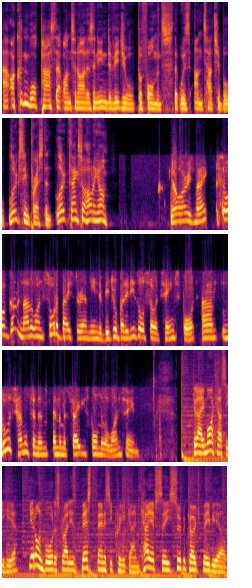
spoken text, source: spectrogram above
uh, I couldn't walk past that one tonight as an individual performance that was untouchable. Luke's in Preston. Luke, thanks for holding on. No worries, mate. So I've got another one sort of based around the individual, but it is also a team sport. Um, Lewis Hamilton and, and the Mercedes Formula One team. G'day, Mike Hussey here. Get on board Australia's best fantasy cricket game, KFC Supercoach BBL.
